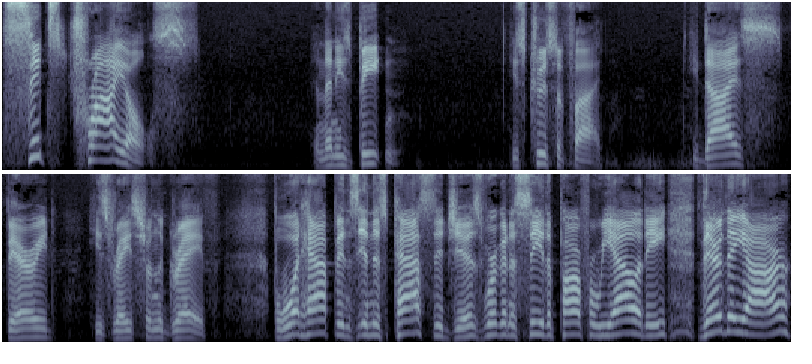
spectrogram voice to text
Six trials, and then he's beaten. He's crucified. He dies, buried, he's raised from the grave. But what happens in this passage is we're going to see the powerful reality. There they are,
